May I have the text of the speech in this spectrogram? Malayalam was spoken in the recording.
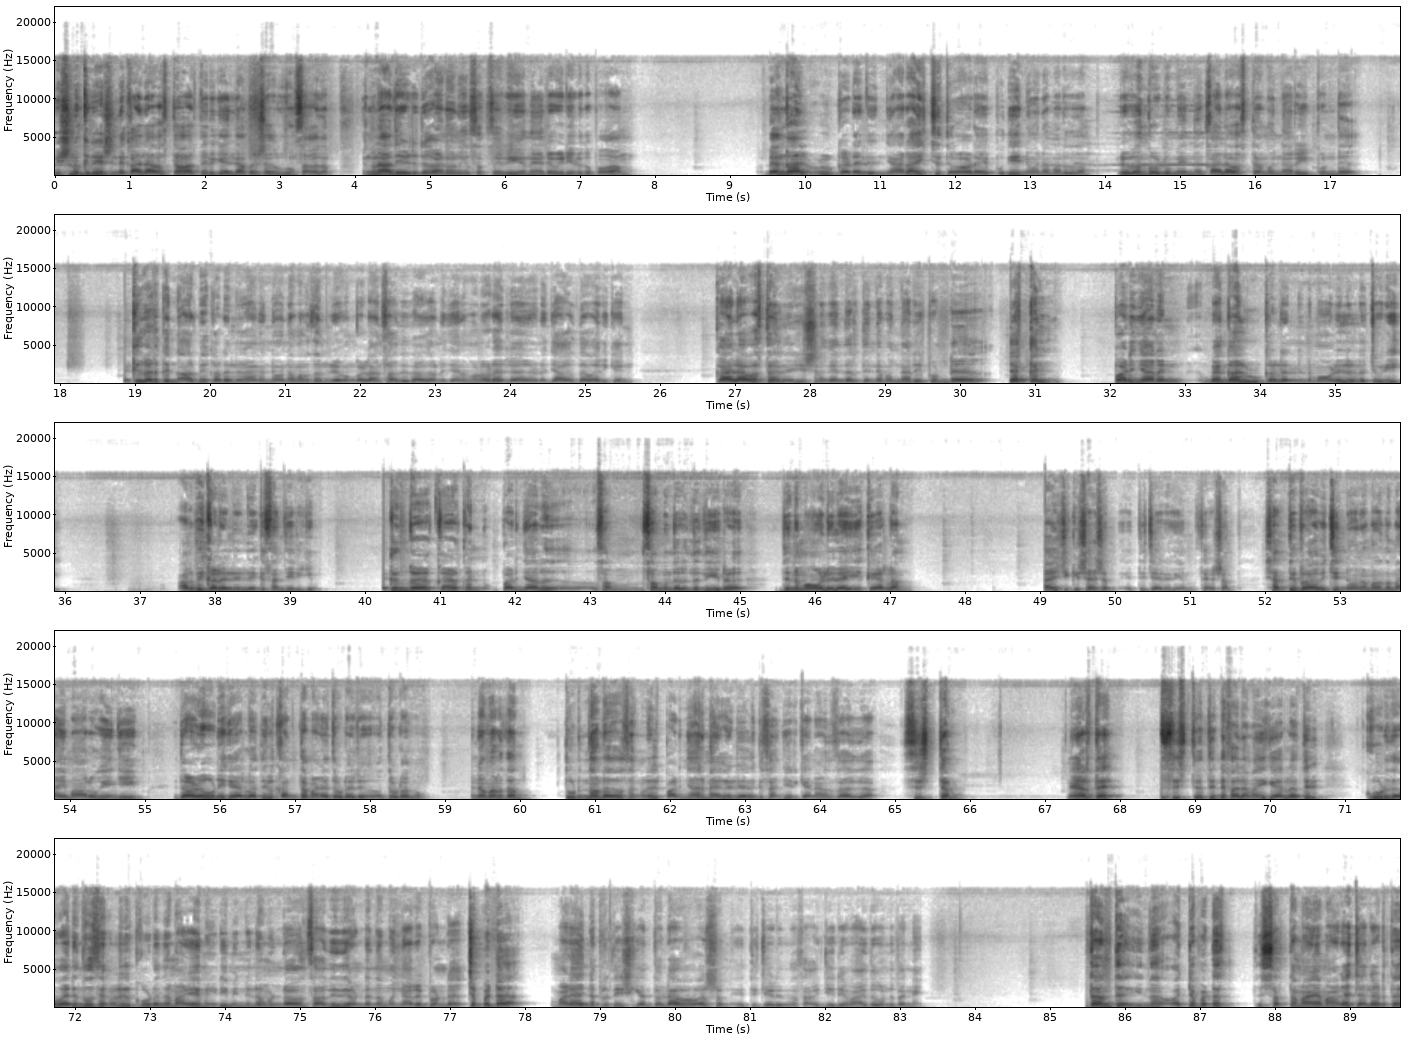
വിഷ്ണു ക്രിയേഷന്റെ കാലാവസ്ഥ വാർത്തയിലേക്ക് എല്ലാ പ്രേക്ഷകർക്കും സ്വാഗതം. നിങ്ങൾ ആദ്യമായിട്ട് കാണുകയാണെങ്കിൽ സബ്സ്ക്രൈബ് ചെയ്യുക നേരെ വീഡിയോയിലേക്ക് പോകാം. ബംഗാൾ ഉൾക്കടലിൽ ഞായറാഴ്ചത്തോടെ പുതിയ ന്യൂനമർദ്ദം രൂപം കൊള്ളുമെന്ന് കാലാവസ്ഥാ മുന്നറിയിപ്പുണ്ട്. തെക്ക് കിഴക്കൻ അറബിക്കടലിലാണ് ന്യൂനമർദ്ദം രൂപം കൊള്ളാൻ സാധ്യത. അതുകൊണ്ട് ജനങ്ങളോട് എല്ലാവരോടും ജാഗ്രത പാലിക്കാൻ കാലാവസ്ഥാ നിരീക്ഷണ കേന്ദ്രത്തിന്റെ മുന്നറിയിപ്പുണ്ട്. തെക്കൻ പടിഞ്ഞാറൻ ബംഗാൾ ഉൾക്കടലിന് മുകളിലുള്ള ചുഴി അറബിക്കടലിലേക്ക് സഞ്ചരിക്കും. തെക്കൻ കിഴക്കൻ പടിഞ്ഞാറ് സമുദ്രത്തെ തീരത്തിന് മുകളിലായി കേരളം ആഴ്ചയ്ക്ക് ശേഷം എത്തിച്ചേരുകയും ശേഷം ശക്തി പ്രാപിച്ച് ന്യൂനമർദ്ദമായി മാറുകയും ചെയ്യും. ഇതോടുകൂടി കേരളത്തിൽ കനത്ത മഴ തുടരു തുടങ്ങും ന്യൂനമർദ്ദം തുടർന്നുള്ള ദിവസങ്ങളിൽ പടിഞ്ഞാറ് മേഖലയിലേക്ക് സഞ്ചരിക്കാനാണ് സാധ്യത. സിസ്റ്റം നേരത്തെ സിസ്റ്റത്തിന്റെ ഫലമായി കേരളത്തിൽ കൂടുതൽ വരും ദിവസങ്ങളിൽ കൂടുതൽ മഴയും ഇടിമിന്നലും ഉണ്ടാവാൻ സാധ്യതയുണ്ടെന്ന് മുന്നറിയിപ്പുണ്ട്. മെച്ചപ്പെട്ട മഴ തന്നെ പ്രതീക്ഷിക്കാൻ തുലാവർഷം എത്തിച്ചേരുന്ന സാഹചര്യമായതുകൊണ്ട് തന്നെ. സംസ്ഥാനത്ത് ഇന്ന് ഒറ്റപ്പെട്ട ശക്തമായ മഴ ചിലയിടത്ത്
